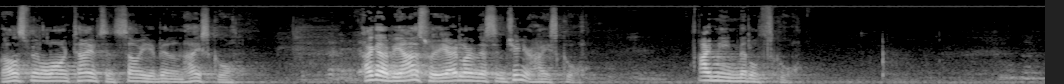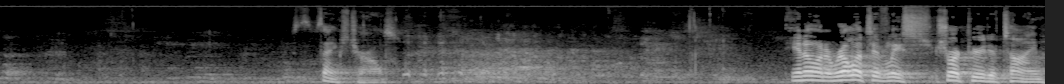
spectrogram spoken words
Well, it's been a long time since some of you have been in high school. I got to be honest with you, I learned this in junior high school. I mean, middle school. Thanks, Charles. You know, in a relatively short period of time,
